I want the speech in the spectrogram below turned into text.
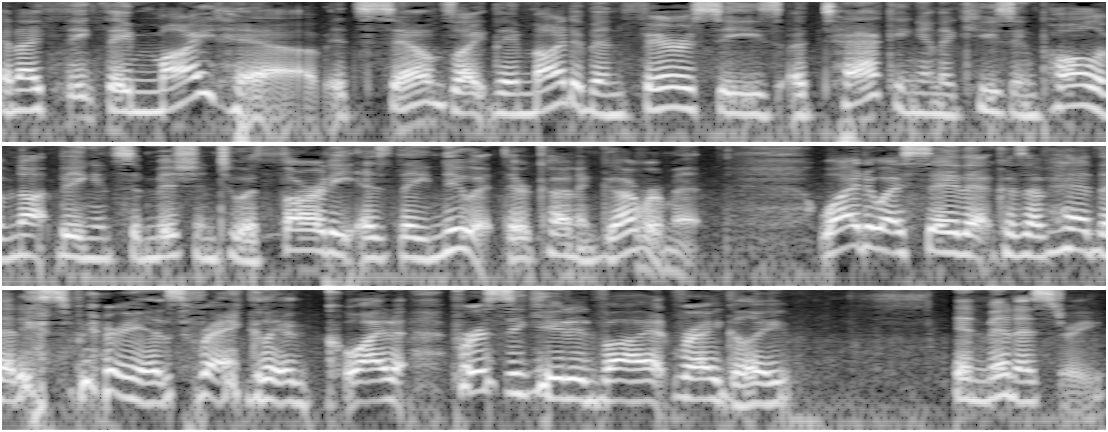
And I think they might have. It sounds like they might have been Pharisees attacking and accusing Paul of not being in submission to authority as they knew it, their kind of government. Why do I say that? Because I've had that experience, frankly. I'm quite persecuted by it, frankly, in ministry.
